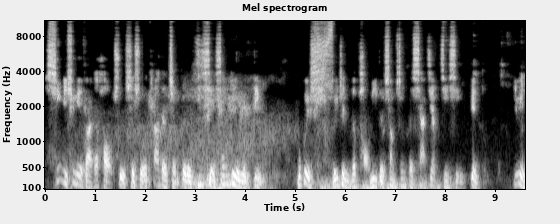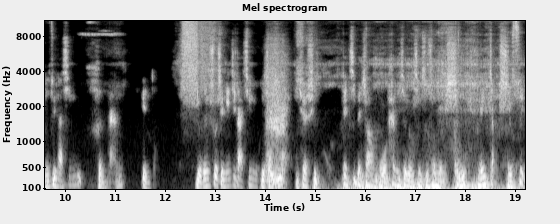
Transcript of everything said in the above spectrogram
心率训练法的好处是说，它的整个的基线相对稳定，不会随着你的跑力的上升和下降进行变动，因为你的最大心率很难变动。有的人说是年纪大心率会降低，的确是，但基本上我看的一些文献是说每十每长十岁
